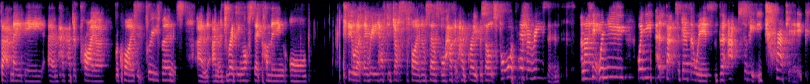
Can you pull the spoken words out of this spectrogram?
that maybe um, have had a prior required improvement and, and are dreading Ofsted coming or feel like they really have to justify themselves or haven't had great results for whatever reason. And I think when you when you put that together with the absolutely tragic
